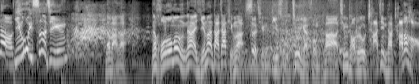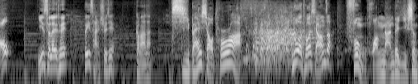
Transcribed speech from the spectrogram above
哪，淫秽色情，那完了。那《红楼梦》那淫乱大家庭啊，色情低俗就应该封啊。清朝的时候查禁它，查得好。以此类推，悲惨世界，干嘛呢？洗白小偷啊！骆驼祥子凤凰男的一生，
